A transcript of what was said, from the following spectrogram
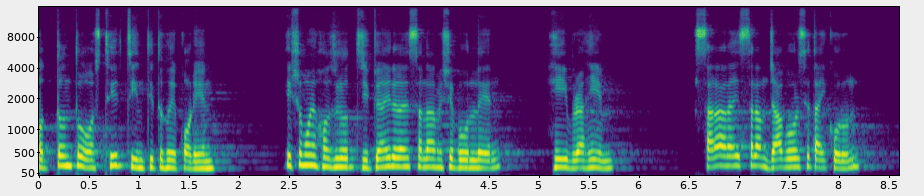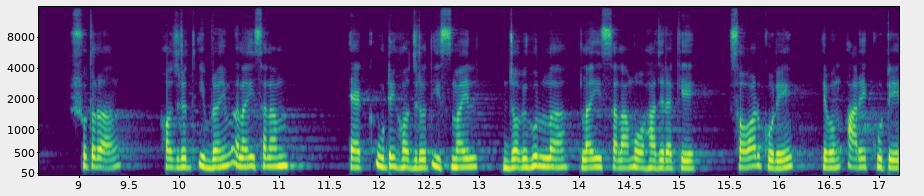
অত্যন্ত অস্থির, চিন্তিত হয়ে পড়েন। এ সময় হজরত জিব্রাহিল আলাইসাল্লাম এসে বললেন, হে ইব্রাহিম সারা আলাইসাল্লাম যা বলছে তাই করুন। সুতরাং হজরত ইব্রাহিম আলাইসাল্লাম এক উটে হজরত ইসমাইল, জবিহুল্লাহ আলাইসাল্লাম ও হাজরাকে সওয়ার করে এবং আরেক উটে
